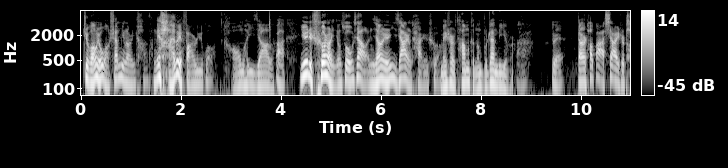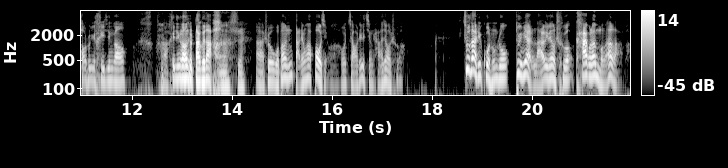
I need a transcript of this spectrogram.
这网友往山壁那儿一看，操，那孩子也发着绿光，好嘛，一家子啊因为这车上已经坐不下了。你想想，人一家人开这车没事，他们可能不占地方。啊，对。但是他爸下意识掏出一黑金刚，啊，黑金刚就是大哥大，嗯，是，啊，说我帮你打电话报警啊，我找这个警察叫车。就在这过程中，对面来了一辆车，开过来猛按喇叭。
